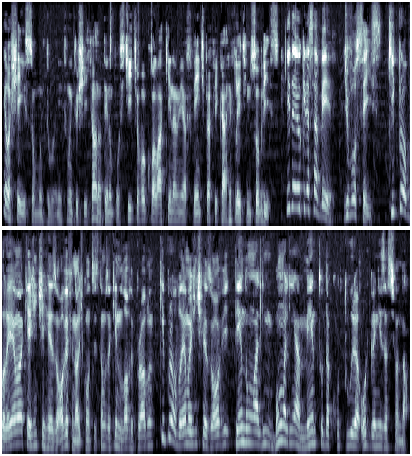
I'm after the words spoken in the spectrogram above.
Eu achei isso muito bonito, muito chique. Eu anotei no post-it, eu vou colar aqui na minha frente para ficar refletindo sobre isso. E daí eu queria saber de vocês, que problema que a gente resolve, afinal de contas estamos aqui no Love the Problem, que problema a gente resolve tendo um alin bom alinhamento da cultura organizacional?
